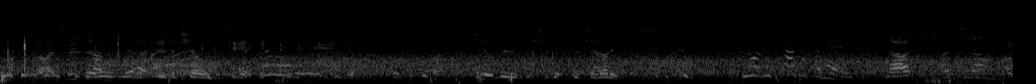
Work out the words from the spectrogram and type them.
She'll do it if she gets the chance. Do you want this saddle for him? No.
